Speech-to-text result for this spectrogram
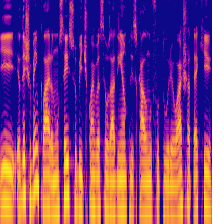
E eu deixo bem claro, eu não sei se o Bitcoin vai ser usado em ampla escala no futuro. Eu acho até que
